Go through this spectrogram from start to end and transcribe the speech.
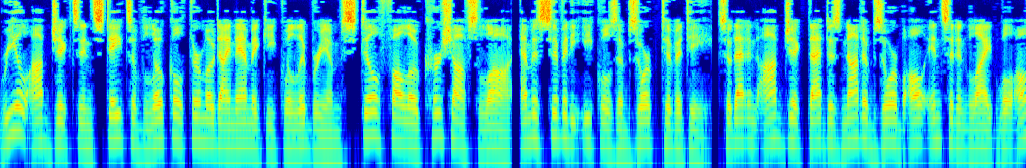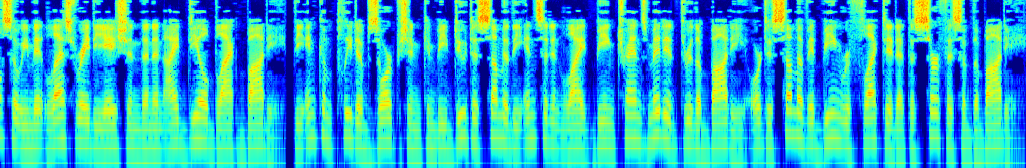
real objects in states of local thermodynamic equilibrium still follow Kirchhoff's law, emissivity equals absorptivity, so that an object that does not absorb all incident light will also emit less radiation than an ideal black body. The incomplete absorption can be due to some of the incident light being transmitted through the body or to some of it being reflected at the surface of the body.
